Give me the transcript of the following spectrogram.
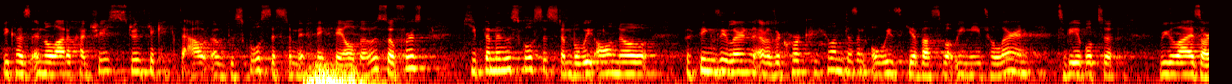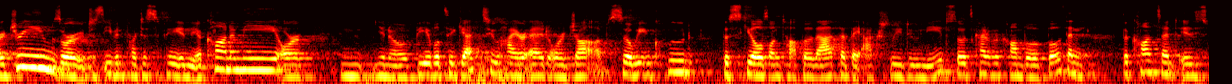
because in a lot of countries, students get kicked out of the school system if they fail those. So first, keep them in the school system, but we all know the things we learn as a core curriculum doesn't always give us what we need to learn to be able to realize our dreams or just even participate in the economy or you know, be able to get to higher ed or jobs. So we include the skills on top of that that they actually do need. So it's kind of a combo of both. And the content is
